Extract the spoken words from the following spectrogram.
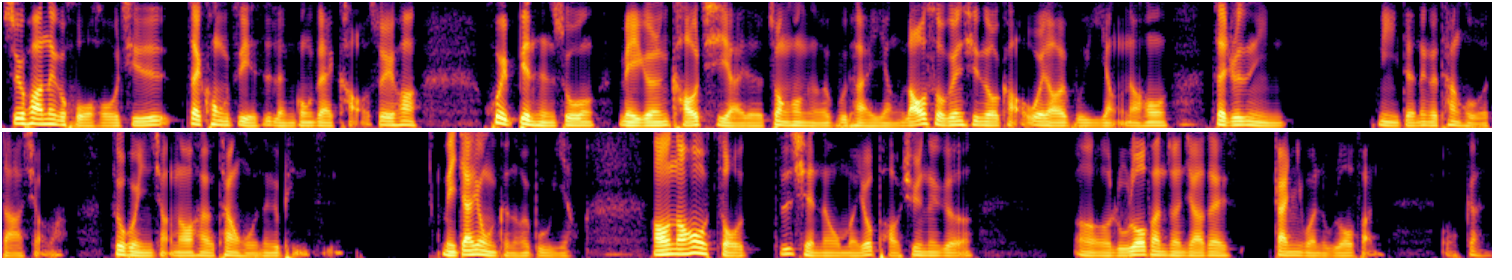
所以话，那个火候其实在控制也是人工在烤。所以话。会变成说每个人烤起来的状况可能会不太一样，老手跟新手烤味道会不一样，然后再就是你你的那个炭火的大小嘛，这会影响，然后还有炭火那个品质，每家用可能会不一样。好，然后走之前呢，我们又跑去那个呃卤肉饭专家再干一碗卤肉饭，我干，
